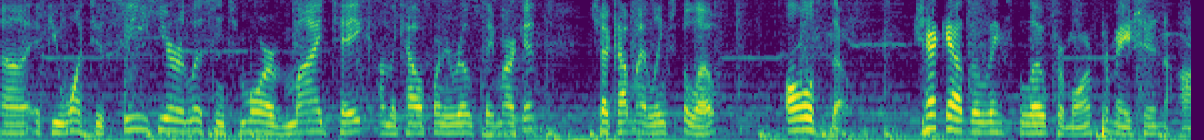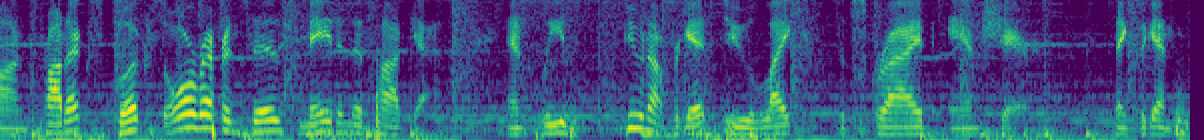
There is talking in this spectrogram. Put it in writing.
Uh, if you want to see, hear, or listen to more of my take on the California real estate market, check out my links below. Also, check out the links below for more information on products, books, or references made in this podcast. And please do not forget to like, subscribe, and share. Thanks again.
